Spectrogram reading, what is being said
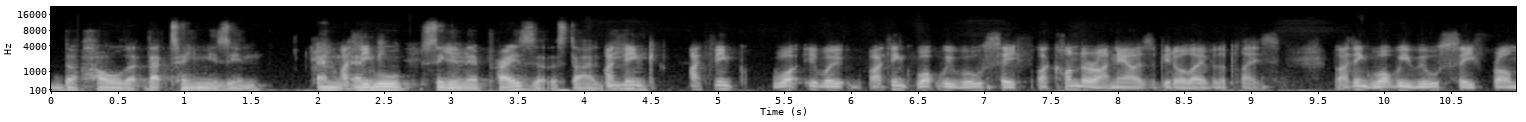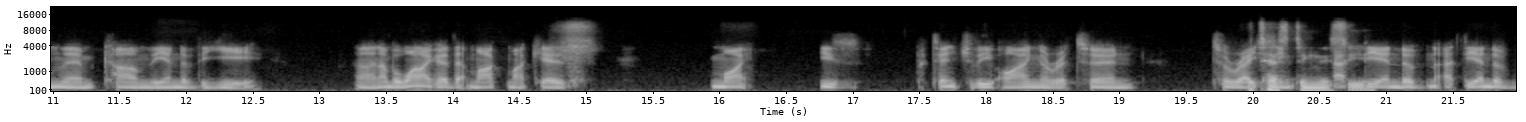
the hole that that team is in. And I and think- we'll singing yeah. their praises at the start. Of the I year. think I think what we I think what we will see like Honda right now is a bit all over the place. But I think what we will see from them come the end of the year. Uh, number one, I heard that Marc Marquez might is potentially eyeing a return to racing testing this at year. the end of at the end of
